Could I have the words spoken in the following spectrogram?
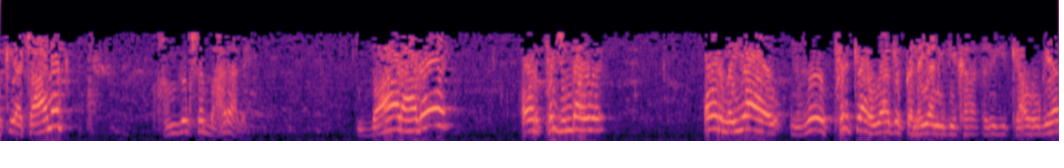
कि अचानक हम लोग सब बाहर आ गए। बाहर आ गए और फिर ज़िंदा हो गए। और मैया, वो फिर क्या हुआ कि कन्हैया नहीं दिखा, अरे ये क्या हो गया?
